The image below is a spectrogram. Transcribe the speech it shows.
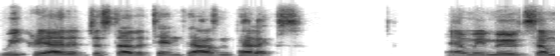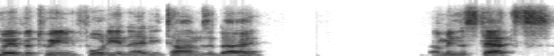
we created just over 10,000 paddocks, and we moved somewhere between 40 and 80 times a day. I mean, the stats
